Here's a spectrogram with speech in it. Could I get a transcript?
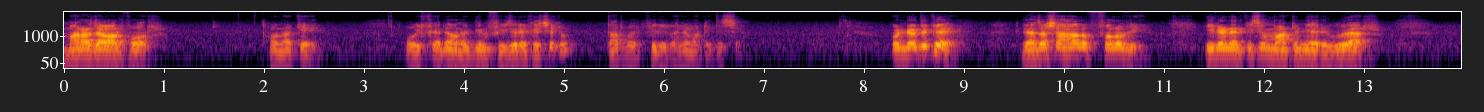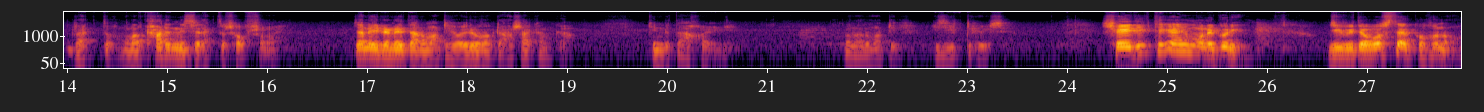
মারা যাওয়ার পর ওনাকে ওইখানে অনেকদিন ফ্রিজে রেখেছিল, তারপরে ফিলিপাইনে মাটি দিছে। অন্যদিকে রেজা শাহ আলফ ফলবি ইরানের কিছু মাটি নিয়ে রেগুলার রাখতো ওনার খাটের নিচে রাখতো সবসময়। যেন ইরানে তার মাটি হয়, এরকম একটা আশা আকাঙ্ক্ষা। কিন্তু তা হয়নি। ওনার মাটি ইজিপ্টে হয়েছে। সেই দিক থেকে আমি মনে করি, জীবিত অবস্থায় কখনো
